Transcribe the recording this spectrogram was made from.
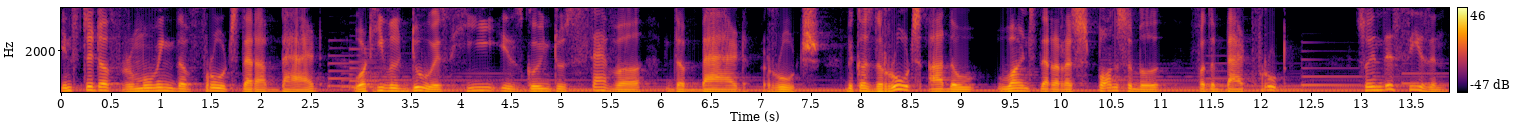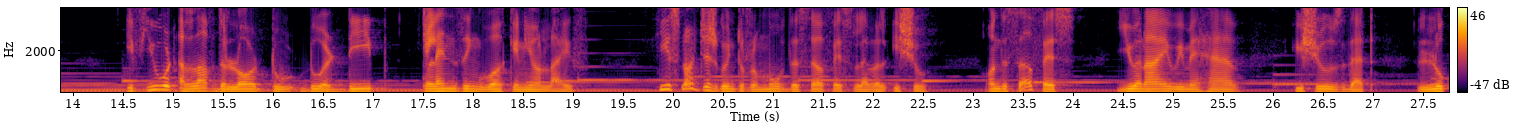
instead of removing the fruits that are bad, what He will do is He is going to sever the bad roots because the roots are the ones that are responsible for the bad fruit. So, in this season, if you would allow the Lord to do a deep cleansing work in your life, He is not just going to remove the surface level issue. On the surface, you and I, we may have issues that look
